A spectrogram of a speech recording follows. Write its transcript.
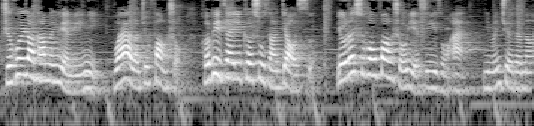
只会让他们远离你。不爱了就放手，何必在一棵树上吊死？有的时候放手也是一种爱，你们觉得呢？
